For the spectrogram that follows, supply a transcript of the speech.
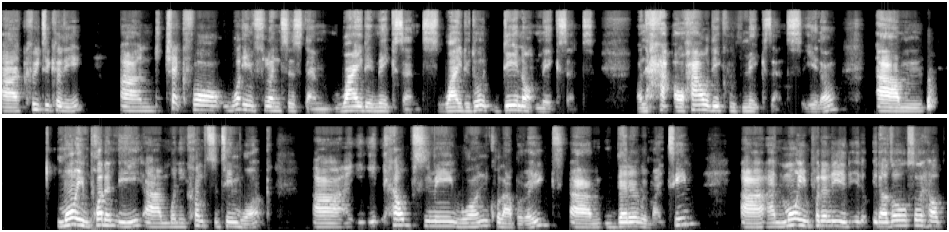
uh, critically and check for what influences them, why they make sense, why they do they not make sense, and how or how they could make sense. You know, um, more importantly, um, when it comes to teamwork, uh, it, helps me one collaborate um, better with my team, uh, and more importantly, it, it has also helped.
